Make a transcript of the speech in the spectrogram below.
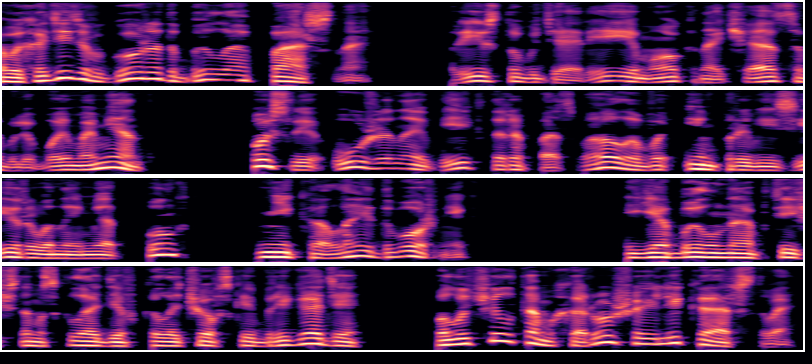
Выходить в город было опасно. Приступ диареи мог начаться в любой момент. После ужина Виктора позвал в импровизированный медпункт Николай Дворник. Я был на аптечном складе в Калачевской бригаде, получил там хорошее лекарство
